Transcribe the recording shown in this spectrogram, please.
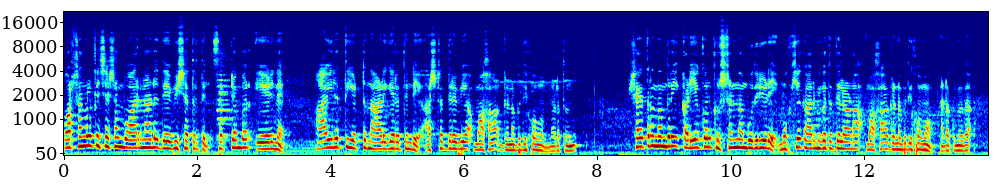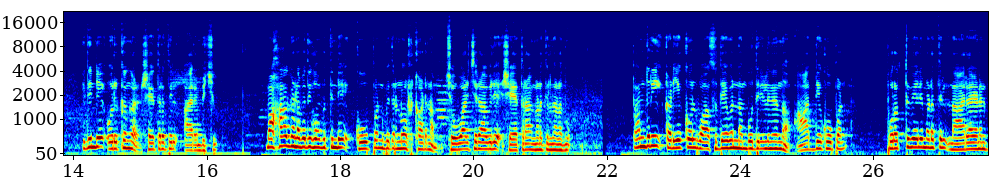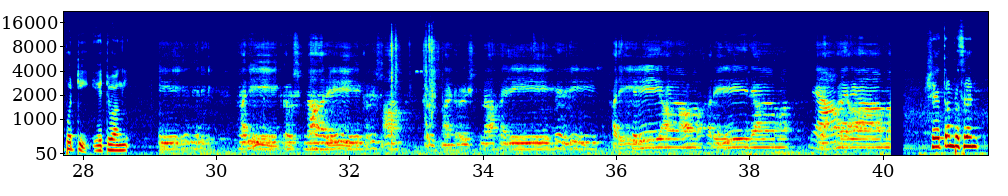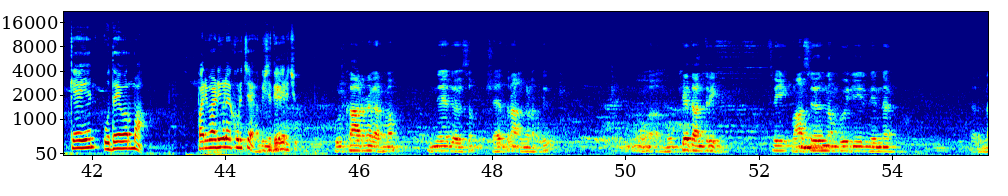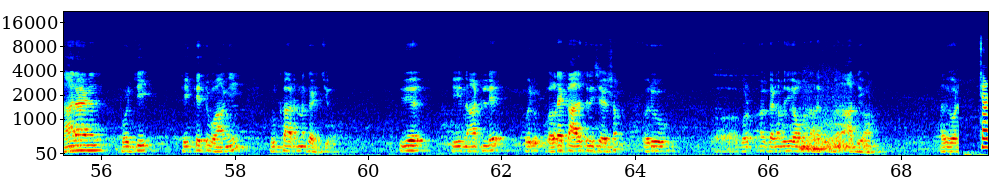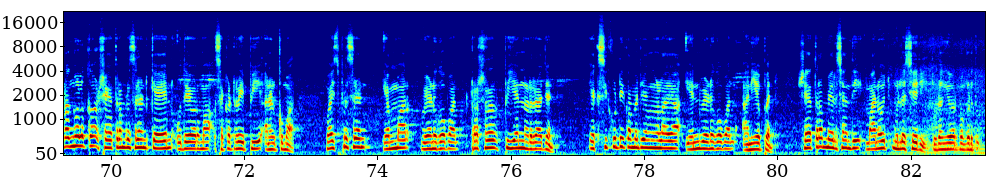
വർഷങ്ങൾക്ക് ശേഷം വാരനാട് ദേവീക്ഷേത്രത്തിൽ സെപ്റ്റംബർ ഏഴിന് ആയിരത്തി എട്ട് നാളികേരത്തിന്റെ അഷ്ടദ്രവ്യ മഹാഗണപതി ഹോമം നടത്തുന്നു. ക്ഷേത്രതന്ത്രി കടിയക്കോൽ കൃഷ്ണൻ നമ്പൂതിരിയുടെ മുഖ്യ കാർമ്മികത്വത്തിലാണ് മഹാഗണപതി ഹോമം നടക്കുന്നത്. ഇതിന്റെ ഒരുക്കങ്ങൾ ക്ഷേത്രത്തിൽ ആരംഭിച്ചു. മഹാഗണപതി ഹോമത്തിന്റെ കൂപ്പൺ വിതരണോദ്ഘാടനം ചൊവ്വാഴ്ച രാവിലെ ക്ഷേത്രാങ്കണത്തിൽ നടന്നു. തന്ത്രി കടിയക്കോൽ വാസുദേവൻ നമ്പൂതിരിയിൽ നിന്ന് ആദ്യ കൂപ്പൺ പുറത്തുവേലിമഠത്തിൽ നാരായണൻ പൊറ്റി ഏറ്റുവാങ്ങി. ഹരേ കൃഷ്ണ ഹരേ കൃഷ്ണ കൃഷ്ണ കൃഷ്ണ ഹരേ ഹരേ ഹരേ രാമ ഹരേ രാമ രാമ രാമ. ക്ഷേത്രം പ്രസിഡന്റ് കെ എൻ ഉദയവർമ്മ പരിപാടികളെക്കുറിച്ച് വിശദീകരിച്ചു. ഉദ്ഘാടന കർമ്മം ഇന്നേ ദിവസം ക്ഷേത്രാങ്കണത്തിൽ മുഖ്യതന്ത്രി ശ്രീ വാസുദേവൻ നമ്പൂരിയിൽ നിന്ന് നാരായണൻ പോറ്റി ടിക്കറ്റ് വാങ്ങി ഉദ്ഘാടനം കഴിച്ചു. ഇത് ഈ നാട്ടിലെ ഒരു വളരെ കാലത്തിന് ശേഷം ഒരു ഗണപതി ഹോമം നടക്കുന്നത് ആദ്യമാണ്. അതുകൊണ്ട് ചടങ്ങുകൾക്ക് ക്ഷേത്രം president K N Udayavarma secretary P Anilkumar vice president M R Venugopal treasurer P N Natarajan executive committee അംഗങ്ങളായ എൻ വേണുഗോപാൽ അനിയപ്പൻ ക്ഷേത്രം മേൽശാന്തി മനോജ് മുല്ലശ്ശേരി തുടങ്ങിയവർ പങ്കെടുത്തു.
